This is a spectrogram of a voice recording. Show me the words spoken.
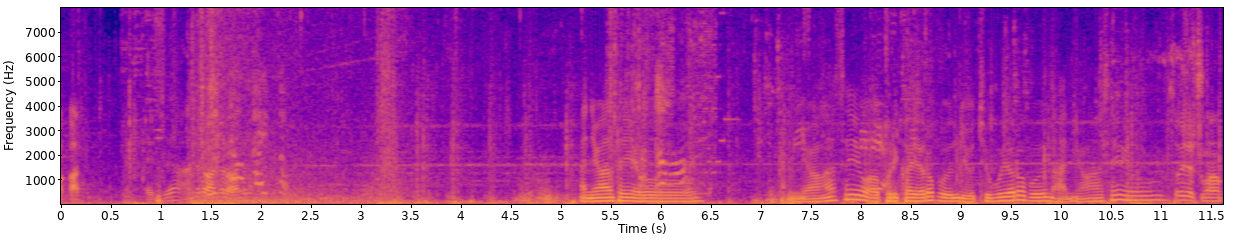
바깥. nice. 안으로 안으로 안으로. 안녕하세요. 안녕하세요 아프리카 여러분 유튜브 여러분 안녕하세요. 소유자 중앙.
